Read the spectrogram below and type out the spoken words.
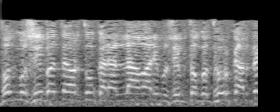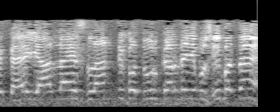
خود مصیبت ہے اور تو کر، اللہ ہماری مصیبتوں کو دور کر دے، کہے یا اللہ، اس لانتی کو دور کر دے، یہ مصیبت ہے۔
